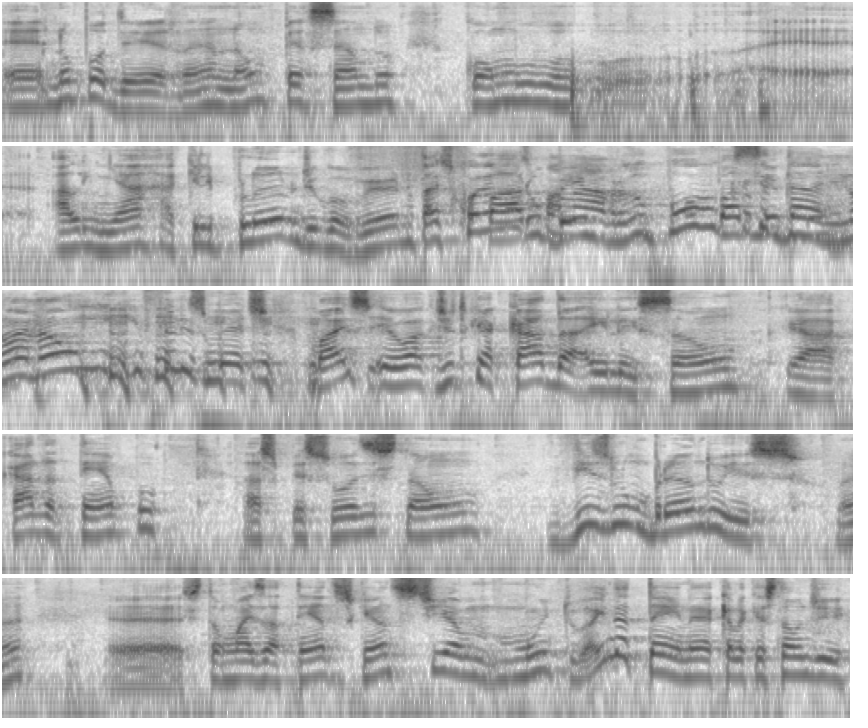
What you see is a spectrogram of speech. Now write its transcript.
eh, no poder, né? Não pensando como eh, alinhar aquele plano de governo Tá escolhendo para as o bem palavras, o povo para que o se bem dane, não é não? Infelizmente. Mas eu acredito que a cada eleição, a cada tempo, as pessoas estão vislumbrando isso, né? É, estão mais atentos que antes tinha muito, ainda tem, né? Aquela questão de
